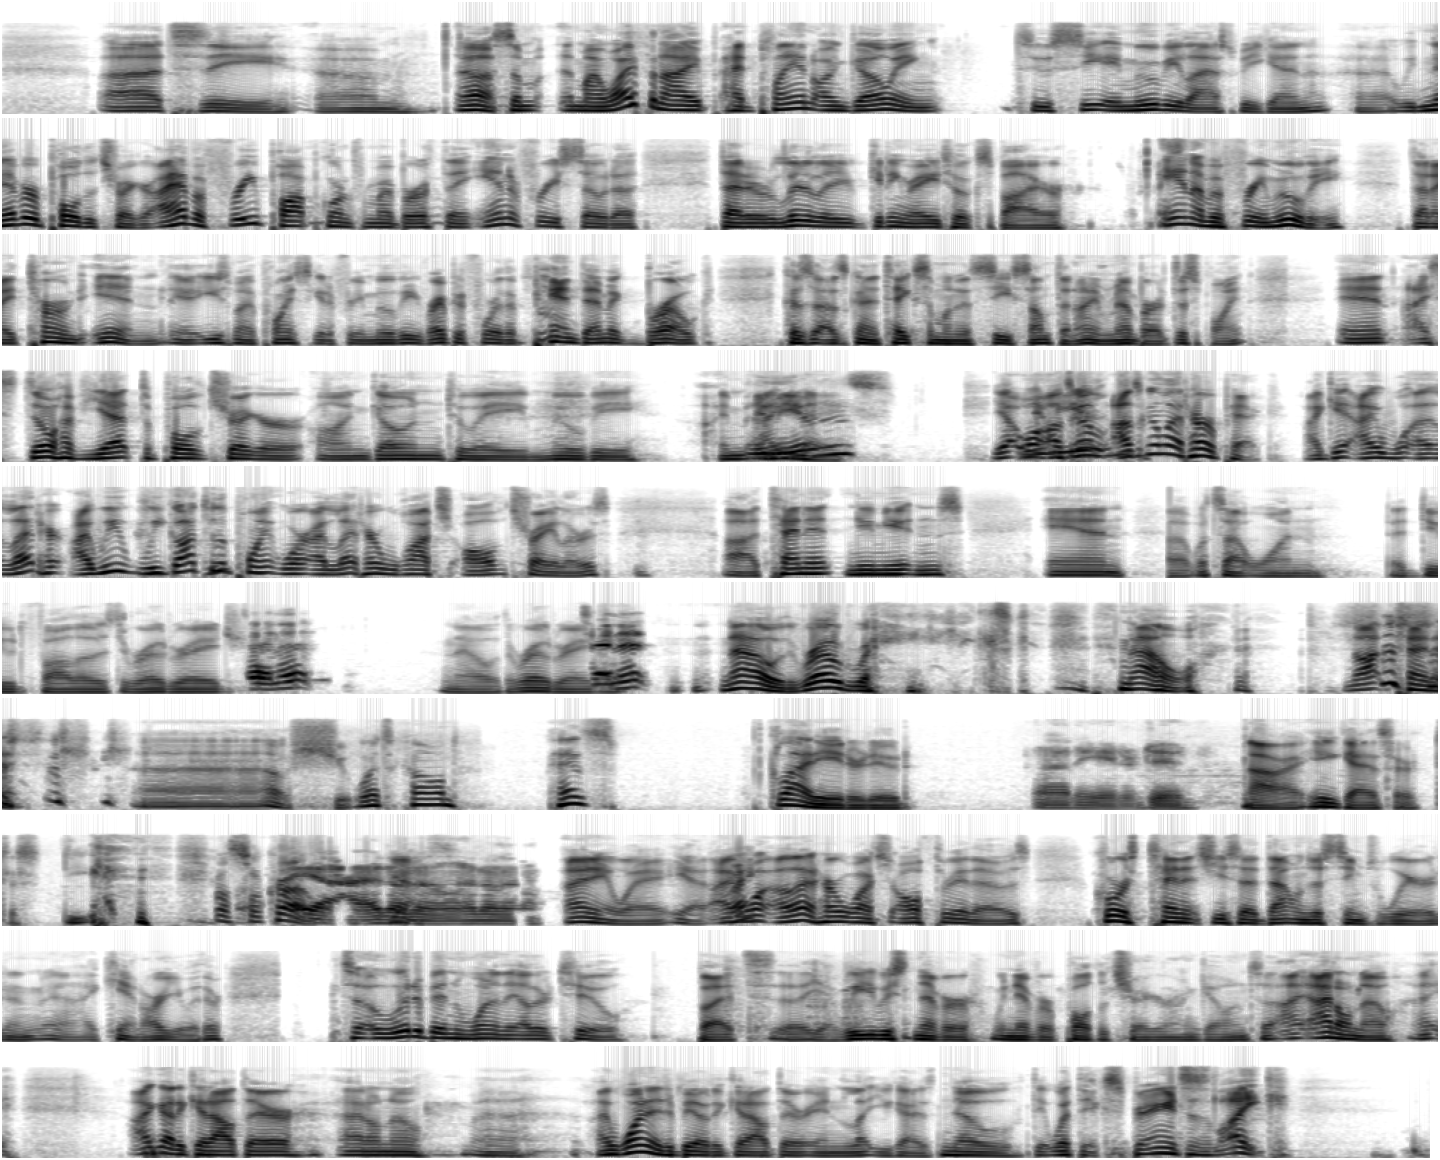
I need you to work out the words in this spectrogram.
Uh, let's see. Um, oh, some my wife and I had planned on going to see a movie last weekend. Uh, we never pulled the trigger. I have a free popcorn for my birthday and a free soda that are literally getting ready to expire, and I have a free movie that I turned in. I used my points to get a free movie right before the pandemic broke because I was going to take someone to see something. I remember at this point, and I still have yet to pull the trigger on going to a movie. I, I. Mutants? Yeah, well, New I was gonna, I was gonna let her pick. I get, I let her. I we we got to the point where I let her watch all the trailers, uh, Tenet, New Mutants, and uh, what's that one? The dude follows the Road Rage. Tenet? No, the Road Rage. Tenet? No, the Road Rage. no, not Tenet. uh, oh shoot, what's it called? Has Gladiator, dude. Gladiator, dude. All right, you guys are just. Russell Crowe. Yeah, I don't Yes. know. I don't know. Anyway, yeah, I, Right? wa- I let her watch all three of those. Of course, Tenet, she said that one just seems weird, and yeah, I can't argue with her. So it would have been one of the other two, but uh, yeah, we just never we never pulled the trigger on going. So I, I don't know. I I got to get out there. I don't know. Uh, I wanted to be able to get out there and let you guys know that what the experience is like.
